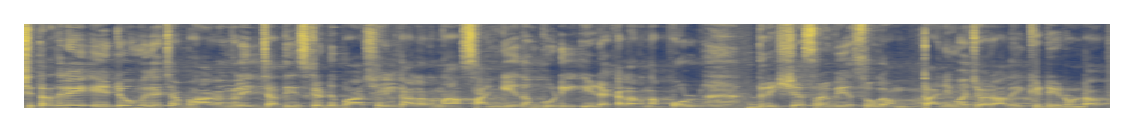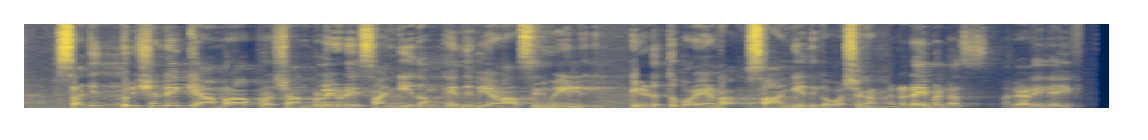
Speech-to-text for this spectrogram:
ചിത്രത്തിലെ ഏറ്റവും മികച്ച ഭാഗങ്ങളിൽ ഛത്തീസ്ഗഡ് ഭാഷയിൽ കലർന്ന സംഗീതം കൂടി ഇഴകലർന്നപ്പോൾ ദൃശ്യശ്രവ്യ സുഖം തനിമ ചോരാതെ കിട്ടിയിട്ടുണ്ട്. സജിത് പുരുഷന്റെ ക്യാമറ പ്രശാന്ത് പിള്ളയുടെ സംഗീതം എന്നിവയാണ് സിനിമയിൽ എടുത്തു പറയേണ്ട സാങ്കേതിക വശങ്ങൾ. Entertainment Malayali life.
